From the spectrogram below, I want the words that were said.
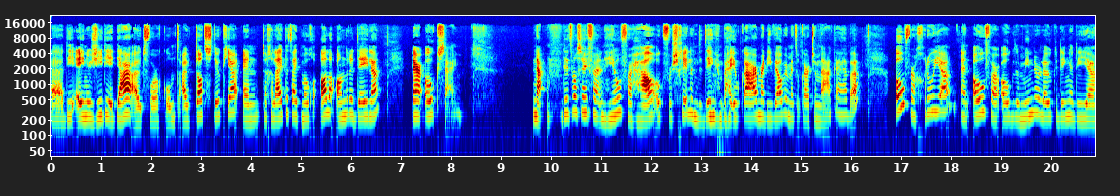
uh, die energie die daaruit voorkomt, uit dat stukje. En tegelijkertijd mogen alle andere delen er ook zijn. Nou, dit was even een heel verhaal. Ook verschillende dingen bij elkaar, maar die wel weer met elkaar te maken hebben. Over groeien en over ook de minder leuke dingen die, uh,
